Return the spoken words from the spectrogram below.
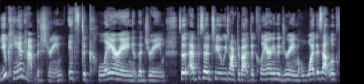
you can have this dream. It's declaring the dream. So, episode two, we talked about declaring the dream. What does that look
